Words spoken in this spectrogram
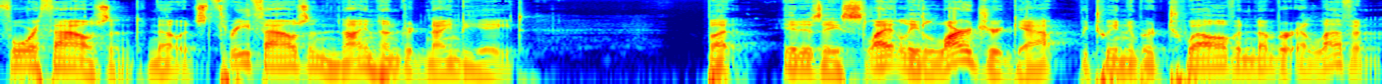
4,000. No, it's 3,998. But it is a slightly larger gap between number 12 and number 11.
